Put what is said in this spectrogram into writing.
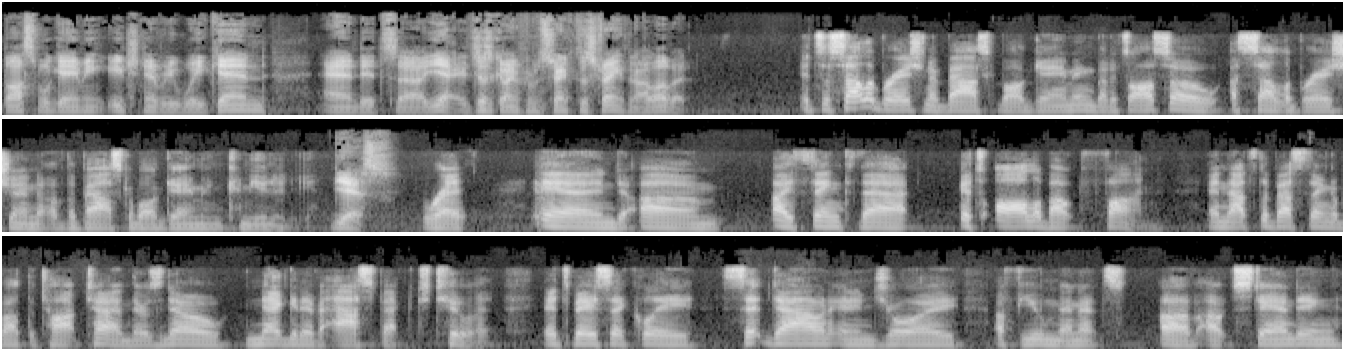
basketball gaming each and every weekend, and it's uh, yeah, it's just going from strength to strength, and I love it it's a celebration of basketball gaming, but it's also a celebration of the basketball gaming community. Yes. Right. And um, I think that it's all about fun. And that's the best thing about the top 10. There's no negative aspect to it. It's basically sit down and enjoy a few minutes of outstanding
